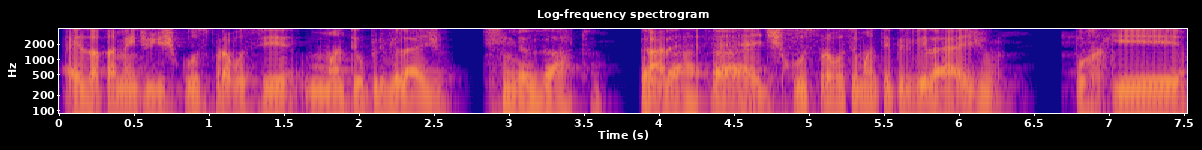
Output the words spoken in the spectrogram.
é exatamente o discurso para você manter o privilégio. Exato. Cara, Exato, é, é discurso para você manter privilégio. Porque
